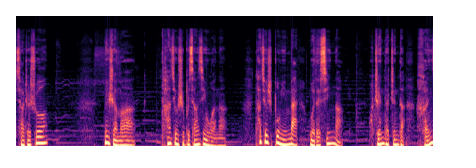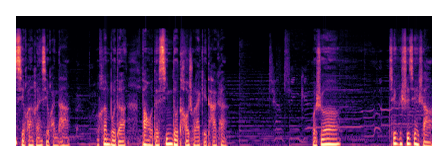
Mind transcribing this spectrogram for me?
小哲说：“为什么他就是不相信我呢？他就是不明白我的心呢？我真的真的很喜欢很喜欢他，我恨不得把我的心都掏出来给他看。”我说：“这个世界上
